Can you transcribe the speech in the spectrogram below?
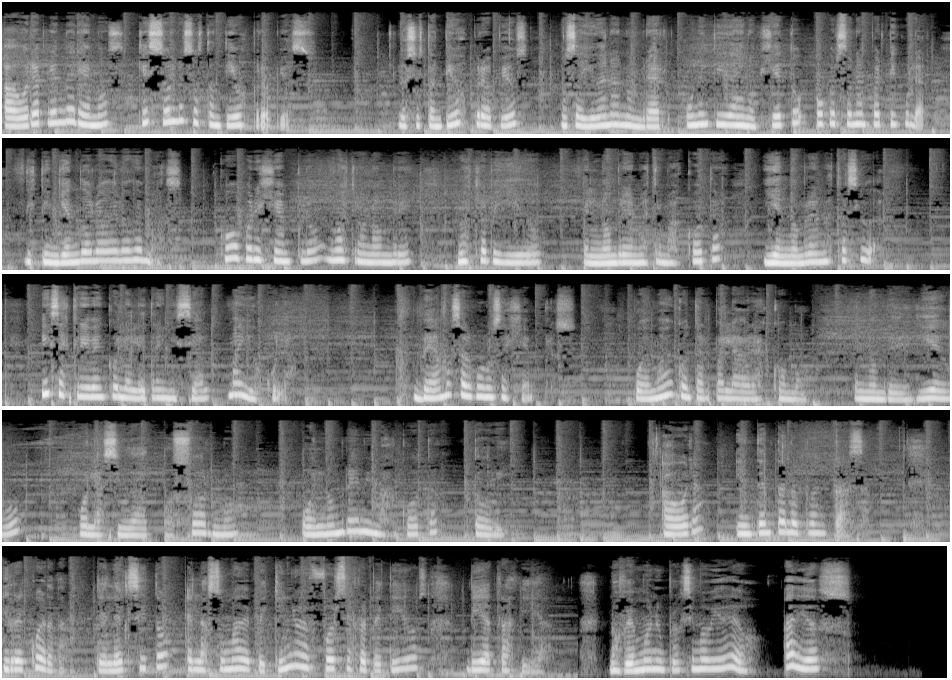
Ahora aprenderemos qué son los sustantivos propios. Los sustantivos propios nos ayudan a nombrar una entidad en objeto o persona en particular, distinguiéndolo de los demás como por ejemplo nuestro nombre, nuestro apellido, el nombre de nuestra mascota y el nombre de nuestra ciudad. Y se escriben con la letra inicial mayúscula. Veamos algunos ejemplos. Podemos encontrar palabras como el nombre de Diego, o la ciudad Osorno, o el nombre de mi mascota Toby. Ahora inténtalo tú en casa. Y recuerda, que el éxito es la suma de pequeños esfuerzos repetidos día tras día. Nos vemos en un próximo video. Adiós.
